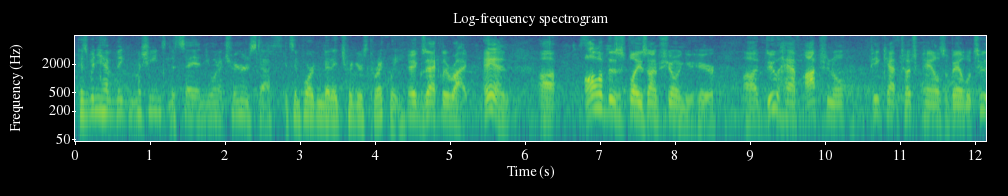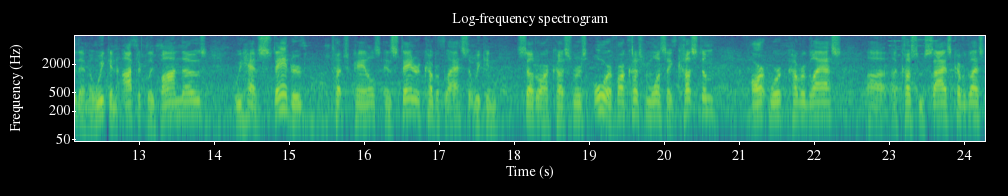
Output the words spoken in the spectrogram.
Because when you have big machines, let's say, and you want to trigger stuff, it's important that it triggers correctly. exactly right. And uh, all of the displays I'm showing you here uh, do have optional PCAP touch panels available to them, and we can optically bond those. We have standard touch panels and standard cover glass that we can sell to our customers, or if our customer wants a custom artwork cover glass, uh, a custom size cover glass,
